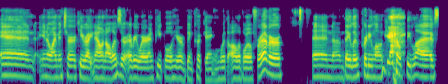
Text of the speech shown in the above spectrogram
and you know i'm in turkey right now and olives are everywhere and people here have been cooking with olive oil forever and um, they live pretty long yeah. healthy lives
